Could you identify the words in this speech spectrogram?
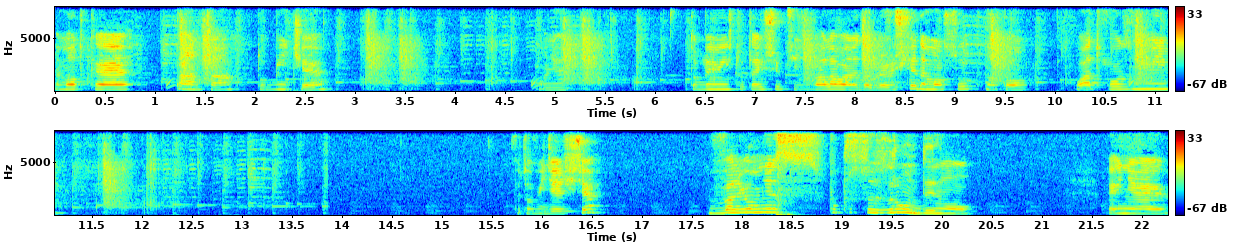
emotkę puncha, to bicie. O nie. Bym ich tutaj szybciej zwalał, ale dobra, już 7 osób, no to łatwo z nimi. Wy to widzieliście? Wywaliło mnie z, po prostu z rundy, no. Ej, nie.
